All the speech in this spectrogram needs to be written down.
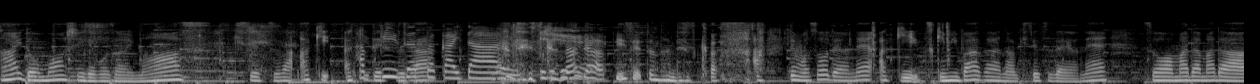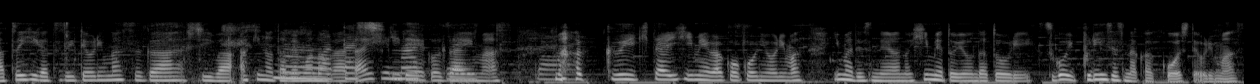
はい、どうも、しーでございます。季節は秋、秋でッピーセすがッ。ト買いたい。何ですか？なんでハッピーセットなんですか？あ、でもそうだよね。秋、月見バーガーの季節だよね。そう、まだまだ暑い日が続いておりますが、C は秋の食べ物が大好きでございます。マック行きたい姫がここにおります。今ですね、あの、姫と呼んだ通り、すごいプリンセスな格好をしております。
